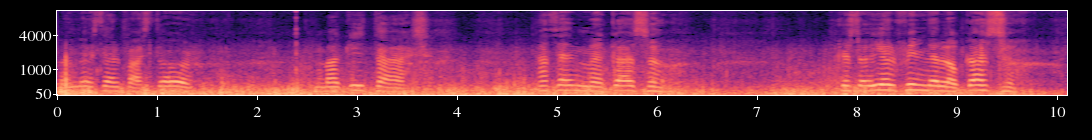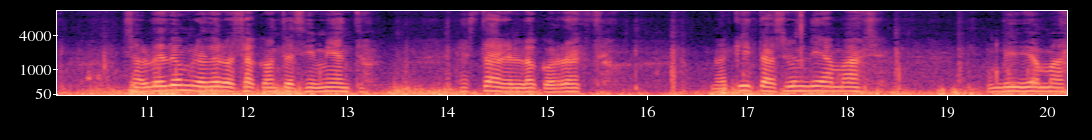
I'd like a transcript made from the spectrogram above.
¿Dónde está el pastor? Vaquitas, hacedme caso, que soy el fin del ocaso, salvedumbre de los acontecimientos, estar en lo correcto. Me quitas un día más, un vídeo más,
